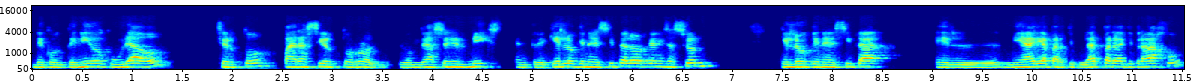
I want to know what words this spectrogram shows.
de contenido curado, ¿cierto? Para cierto rol, donde haces el mix entre qué es lo que necesita la organización, qué es lo que necesita mi área particular para la que trabajo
